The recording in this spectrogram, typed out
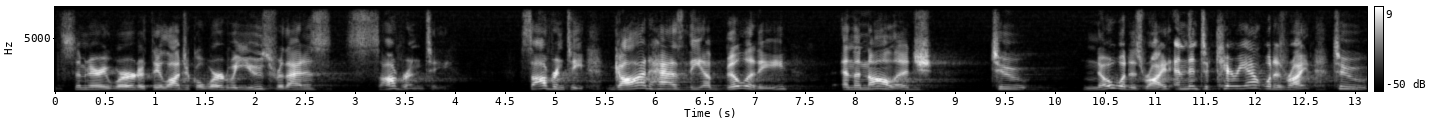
The seminary word or theological word we use for that is sovereignty. Sovereignty. God has the ability and the knowledge to know what is right and then to carry out what is right, to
